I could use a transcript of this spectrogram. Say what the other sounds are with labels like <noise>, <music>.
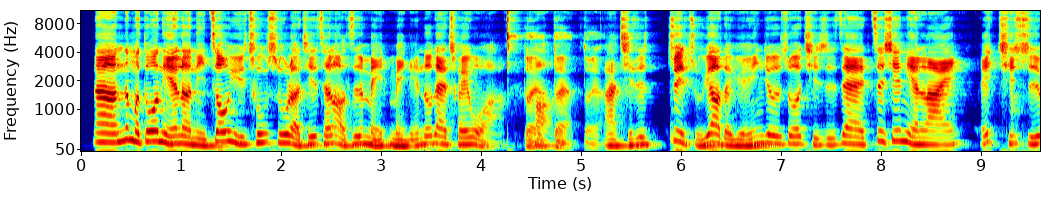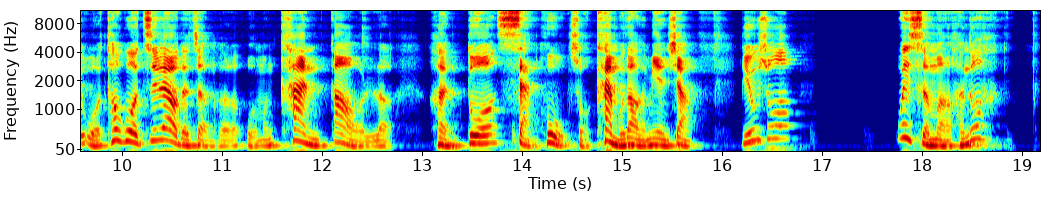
那那么多年了，你终于出书了。其实陈老师每每年都在催我啊。对啊，对啊，对啊。啊，其实最主要的原因就是说，其实，在这些年来，哎，其实我透过资料的整合，我们看到了很多散户所看不到的面相。比如说，为什么很多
